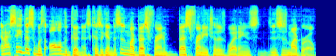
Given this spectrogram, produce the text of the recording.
and I say this with all the goodness because again, this is my best friend, best friend at each other's weddings. This is my bro.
